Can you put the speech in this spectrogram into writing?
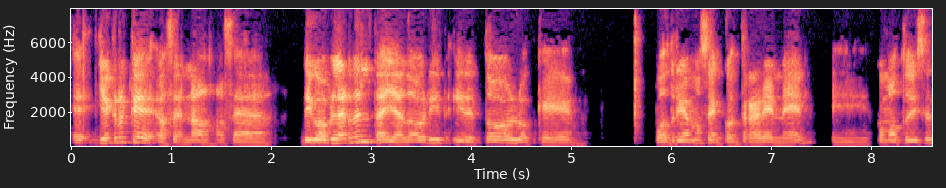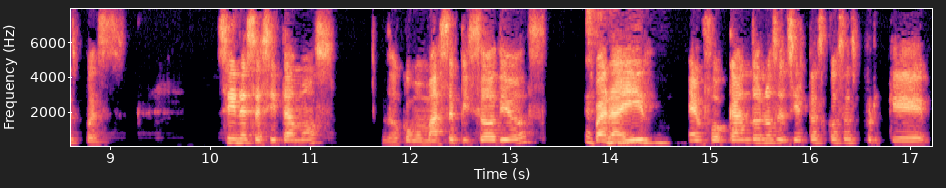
Eh, yo creo que, o sea, no, o sea, digo, hablar del tallador y, de todo lo que podríamos encontrar en él, eh, como tú dices, pues sí necesitamos, ¿no? Como más episodios para ir enfocándonos en ciertas cosas porque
